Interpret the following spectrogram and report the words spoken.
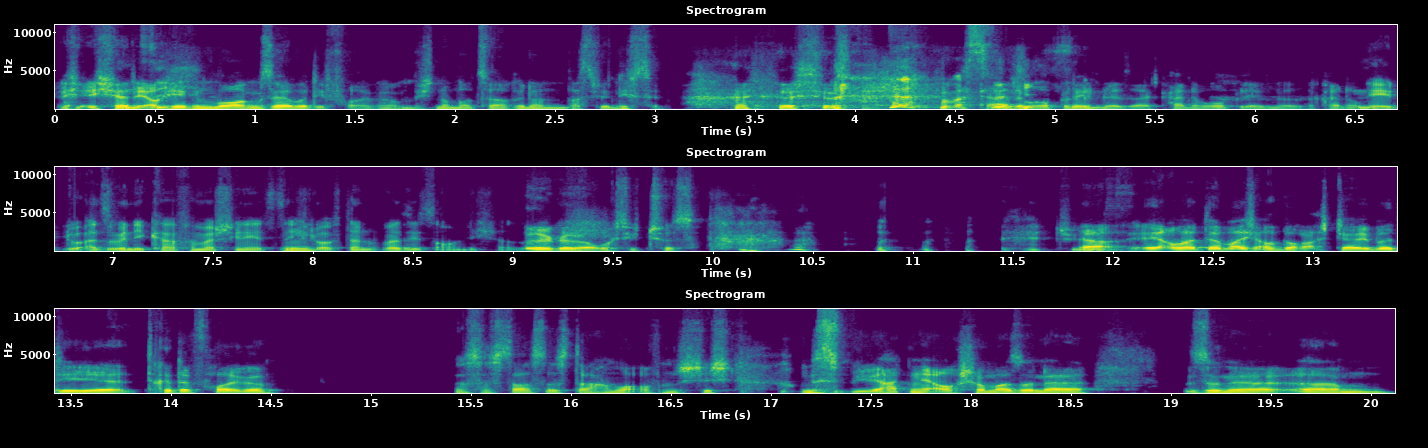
Ich, ich höre dir auch jeden Morgen selber die Folge, um mich nochmal zu erinnern, was wir nicht sind. was keine Probleme, sind. keine Probleme. Keine Probleme. Nee, du, also wenn die Kaffeemaschine jetzt nicht mhm. läuft, dann weiß ich es auch nicht. Also. Ja, genau, richtig. Tschüss. Ja, ja, aber da war ich auch überrascht, ja, über die dritte Folge, dass das das ist. Da haben wir offensichtlich, und das, wir hatten ja auch schon mal so eine, so eine ähm,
